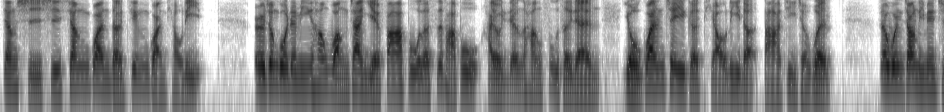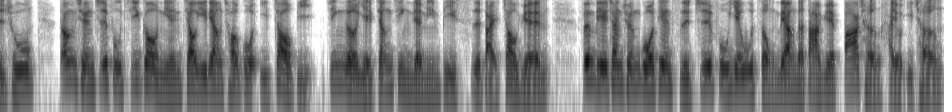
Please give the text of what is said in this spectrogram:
将实施相关的监管条例。而中国人民银行网站也发布了司法部还有人行负责人有关这一个条例的答记者问，在文章里面指出。当前支付机构年交易量超过一兆笔，金额也将近人民币四百兆元，分别占全国电子支付业务总量的大约八成，还有一成。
